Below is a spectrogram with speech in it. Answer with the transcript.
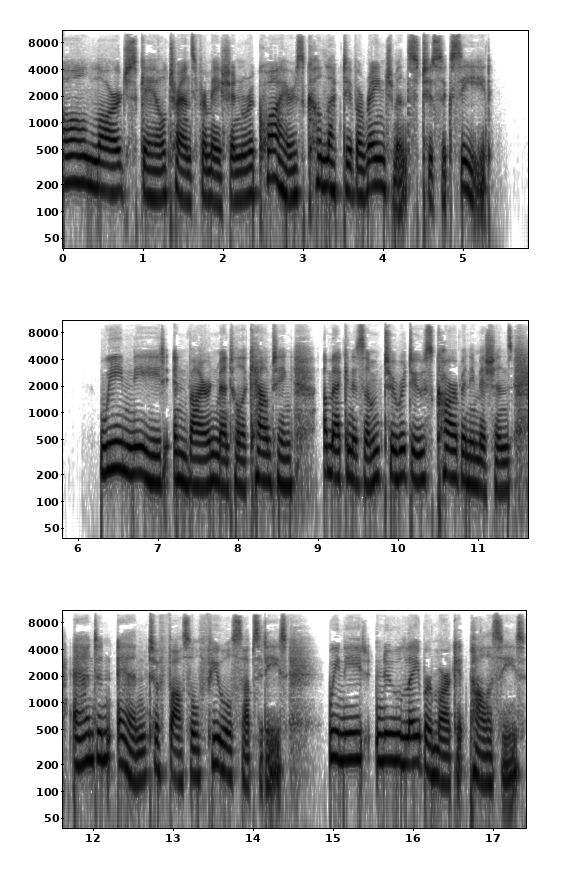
all large scale transformation requires collective arrangements to succeed. We need environmental accounting, a mechanism to reduce carbon emissions, and an end to fossil fuel subsidies. We need new labor market policies.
